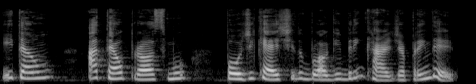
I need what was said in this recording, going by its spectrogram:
Então, até o próximo podcast do blog Brincar de Aprender.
